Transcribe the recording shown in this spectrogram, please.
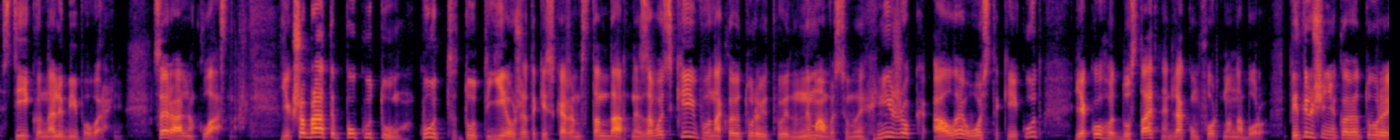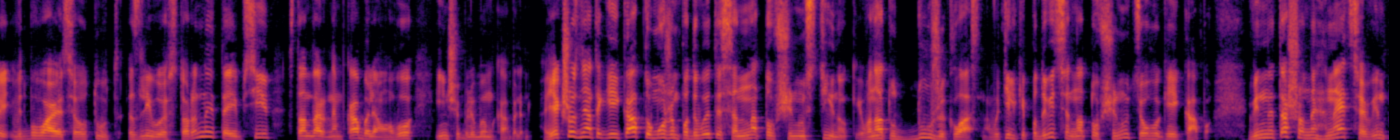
стійко на любій поверхні. Це реально класно. Якщо брати по куту, кут тут є вже такий, скажімо, стандартний заводський, вона клавіатура, відповідно, нема висувних ніжок, але ось такий кут, якого достатньо для комфортного набору. Підключення клавіатури відбувається отут з лівої сторони, Type-C стандартним кабелем або іншим любим кабелем. Якщо зняти кейкап, то можемо подивитися на товщину стінок, і вона тут дуже класна. Ви тільки подивіться на товщину цього кейкапу. Він не те, що не гнеться, він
